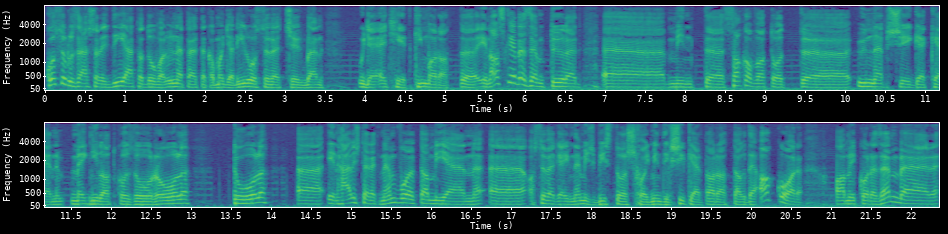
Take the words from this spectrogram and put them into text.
koszorúzással egy diátadóval ünnepeltek a Magyar Írószövetségben, ugye egy hét kimaradt. Én azt kérdezem tőled, mint szakavatott ünnepségeken megnyilatkozóról, tól, én hál' Istennek nem voltam ilyen, a szövegeim nem is biztos, hogy mindig sikert arattak, de akkor, amikor az ember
